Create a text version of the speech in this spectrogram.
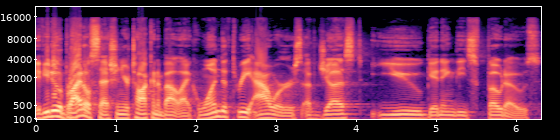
if you do a bridal session, you're talking about like one to three hours of just you getting these photos.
